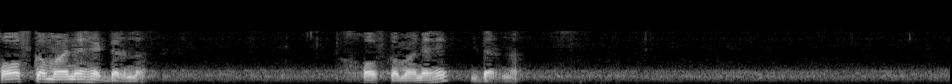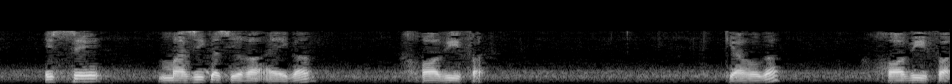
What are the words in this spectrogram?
خوف کا معنی ہے ڈرنا۔ خوف کا معنی ہے ڈرنا۔ اس سے ماضی کا سیگا آئے گا خویفہ کیا ہوگا؟ خویفہ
